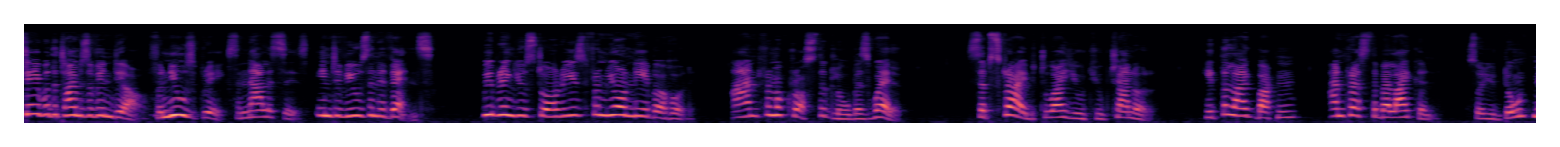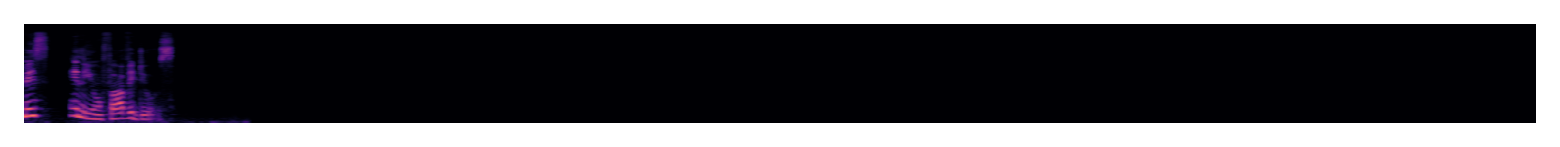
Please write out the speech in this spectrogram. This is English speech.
Stay with the Times of India for news breaks, analysis, interviews, and events. We bring you stories from your neighborhood and from across the globe as well. Subscribe to our YouTube channel. Hit the like button and press the bell icon so you don't miss any of our videos.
